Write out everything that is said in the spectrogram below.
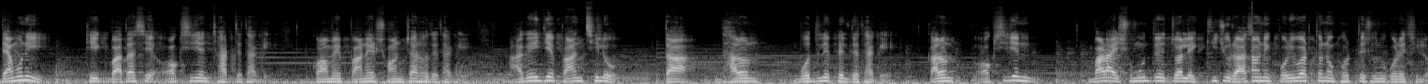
তেমনই ঠিক বাতাসে অক্সিজেন ছাড়তে থাকে। ক্রমে প্রাণের সঞ্চার হতে থাকে। আগেই যে প্রাণ ছিল তা ধারণ বদলে ফেলতে থাকে। কারণ অক্সিজেন বাড়ায় সমুদ্রের জলে কিছু রাসায়নিক পরিবর্তনও ঘটতে শুরু করেছিল,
